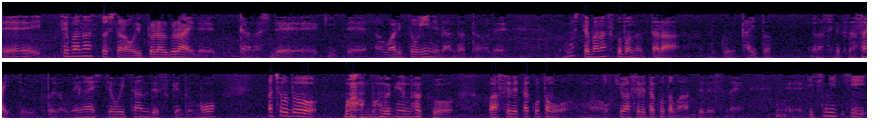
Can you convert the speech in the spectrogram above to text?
えー、手放すとしたらおいくらぐらいでって話で聞いて割といい値段だったのでもし手放すことになったら僕買い取らせてくださいということでお願いしておいたんですけども、まあ、ちょうどボードゲームバッグを忘れたことも、まあ、置き忘れたこともあってですね、え1日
